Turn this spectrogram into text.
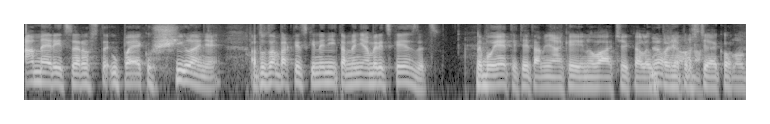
Americe roste úplně jako šíleně a to tam prakticky není, tam není americký jezdec. Nebo je, teď je tam nějaký nováček, ale Jo, úplně jo, prostě ano. jako, Logan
